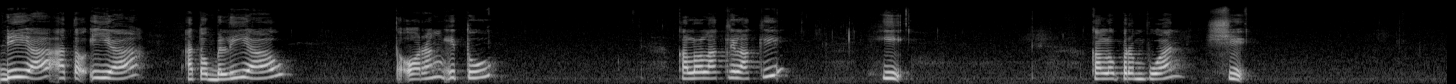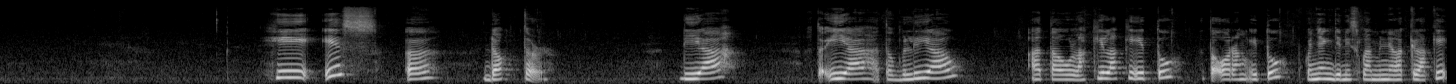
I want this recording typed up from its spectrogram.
Dia atau ia atau beliau atau orang itu kalau laki-laki he. Kalau perempuan she. He is a doctor. Dia atau ia atau beliau atau laki-laki itu atau orang itu, pokoknya yang jenis kelaminnya laki-laki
